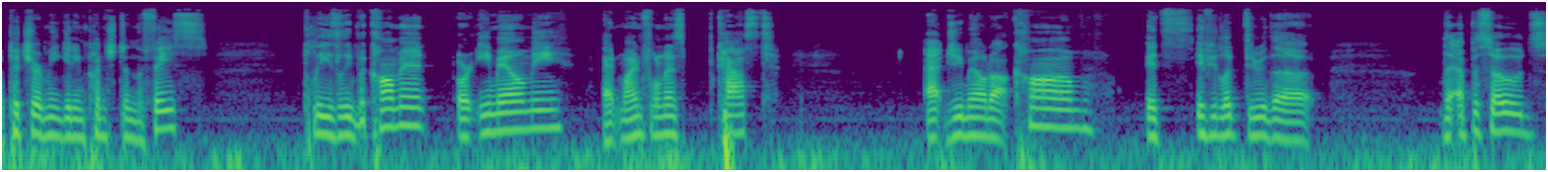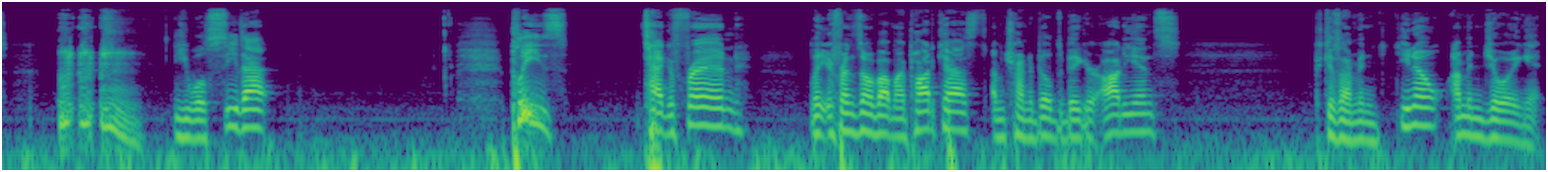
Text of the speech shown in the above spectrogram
a picture of me getting punched in the face. Please leave a comment or email me at mindfulnesscast at gmail.com. It's if you look through the the episodes. you will see that. Please tag a friend. Let your friends know about my podcast. I'm trying to build a bigger audience because I'm in, you know, I'm enjoying it.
